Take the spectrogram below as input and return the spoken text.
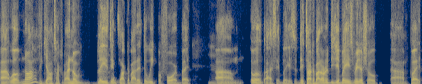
Uh, well, no, I don't think y'all talked about. It. I know Blaze didn't talk about it the week before, but Mm. um, well, I say Blaze. They talked about it on a DJ Blaze radio show, uh, but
